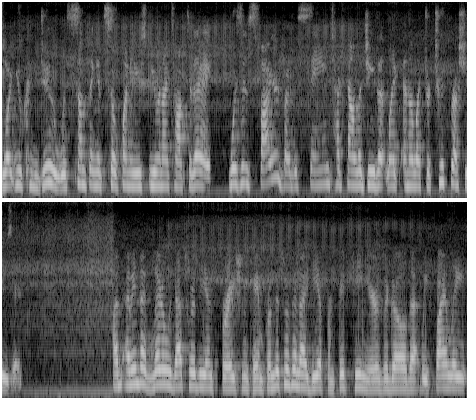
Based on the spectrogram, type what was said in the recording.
what you can do with something. It's so funny. You, you and I talked today was inspired by the same technology that like an electric toothbrush uses. I mean, that literally, that's where the inspiration came from. This was an idea from 15 years ago that we finally,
